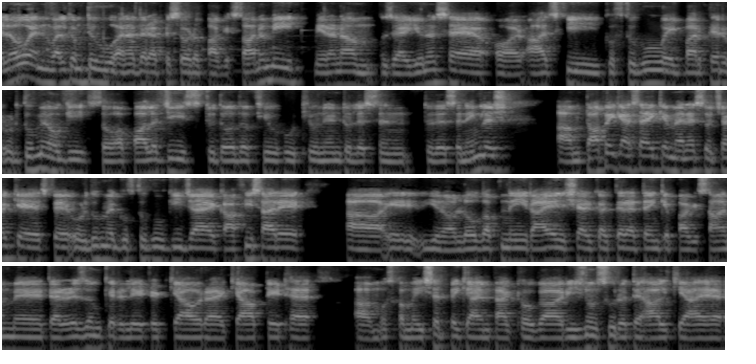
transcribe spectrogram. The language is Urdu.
Hello and welcome to another episode of پاکستانمی میرا نام عزیر یونس ہے اور آج کی گفتگو ایک بار پھر اردو میں ہوگی. So apologies to the the few who tune in to listen to this in English topic ایسا ہے کہ میں نے سوچا کہ اس پہ اردو میں گفتگو کی جائے. کافی سارے یو نو لوگ اپنی رائے شیئر کرتے رہتے ہیں کہ پاکستان میں ٹیررزم کے ریلیٹڈ کیا ہو رہا ہے، کیا اپڈیٹ ہے؟ um، اس کا معیشت پہ کیا امپیکٹ ہوگا؟ ریجنل صورت حال کیا ہے؟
